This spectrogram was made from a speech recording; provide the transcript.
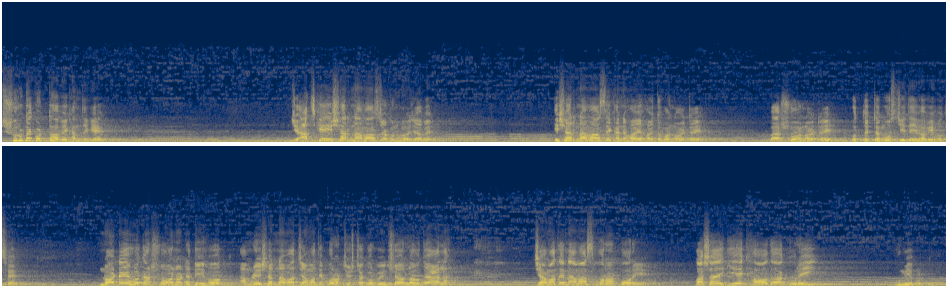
শুরুটা করতে হবে এখান থেকে যে আজকে এশার নামাজ যখন হয়ে যাবে, এশার নামাজ এখানে হয় হয়তো বা নয়টায় বা সোয়া নয়টায়। প্রত্যেকটা মসজিদে এভাবেই হচ্ছে। নয়টায় হোক আর সোয়া নয়টাতেই হোক, আমরা এশার নামাজ জামাতে পড়ার চেষ্টা করব ইনশাআল্লাহ তালা জামাতে নামাজ পড়ার পরে বাসায় গিয়ে খাওয়া দাওয়া করেই ঘুমিয়ে পড়তে হবে।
